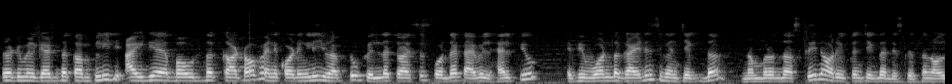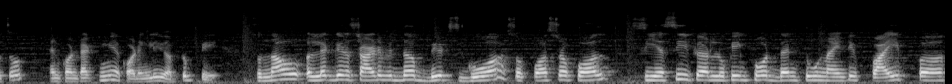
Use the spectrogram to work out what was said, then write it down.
so that you will get the complete idea about the cutoff and accordingly you have to fill the choices. For that I will help you if you want the guidance you can check the number on the screen or you can check the description also and contact me. Accordingly you have to pay. So now let's get started with the bits goa. So first of all csc if you are looking for then 295 uh,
